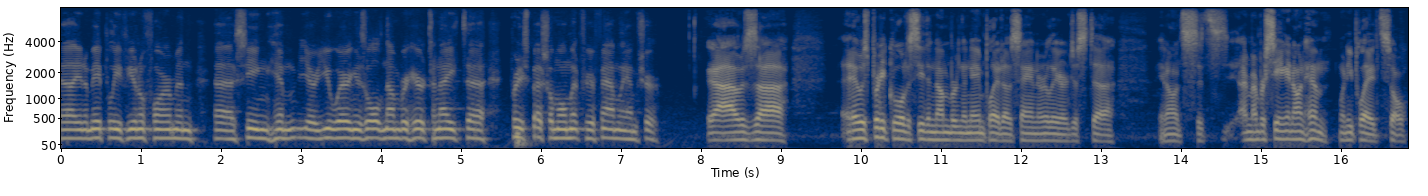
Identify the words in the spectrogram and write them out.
in a Maple Leaf uniform and seeing him, you, know, you wearing his old number here tonight. pretty special moment for your family, I'm sure. Yeah, I was. it was pretty cool to see the number and the nameplate. I was saying earlier. Just you know, it's it's. I remember seeing it on him when he played. So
